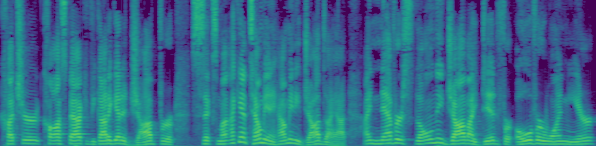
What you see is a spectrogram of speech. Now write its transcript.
Cut your costs back. If you got to get a job for six months, I can't tell me how many jobs I had. I never, the only job I did for over one year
